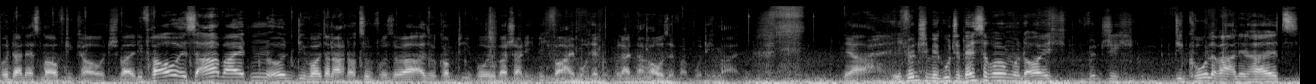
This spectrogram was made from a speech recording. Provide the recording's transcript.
Und dann erstmal auf die Couch. Weil die Frau ist arbeiten und die wollte danach noch zum Friseur, also kommt die wohl wahrscheinlich nicht vor Einbruch der Dunkelheit nach Hause, vermute ich mal ja, ich wünsche mir gute Besserung und euch wünsche ich die Cholera an den Hals.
